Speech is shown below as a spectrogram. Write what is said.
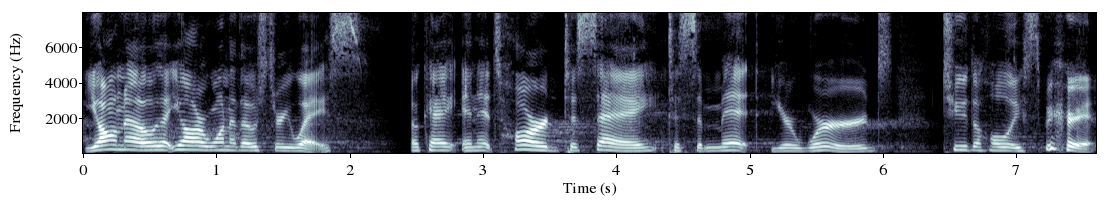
y'all know that y'all are one of those three ways. Okay? And it's hard to say to submit your words to the Holy Spirit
